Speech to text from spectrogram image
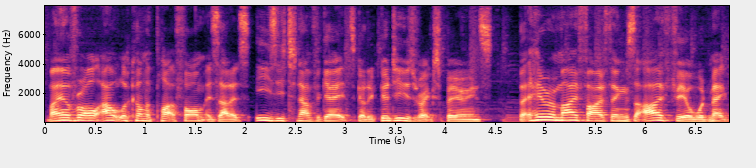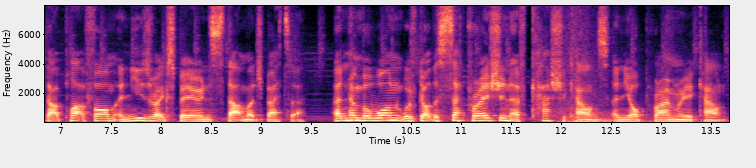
My overall outlook on the platform is that it's easy to navigate, it's got a good user experience, but here are my 5 things that I feel would make that platform and user experience that much better. At number 1, we've got the separation of cash accounts and your primary account.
